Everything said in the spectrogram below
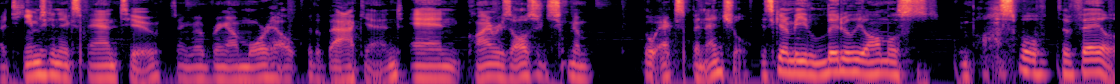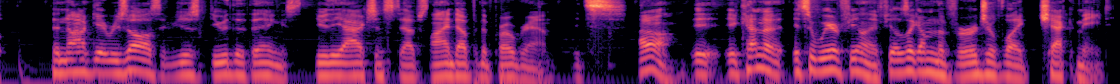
my team's gonna expand too. So I'm gonna bring on more help for the back end and client results are just gonna go exponential. It's gonna be literally almost impossible to fail to not get results if you just do the things, do the action steps lined up in the program. It's, I don't know, it, it kind of, it's a weird feeling. It feels like I'm on the verge of like checkmate.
